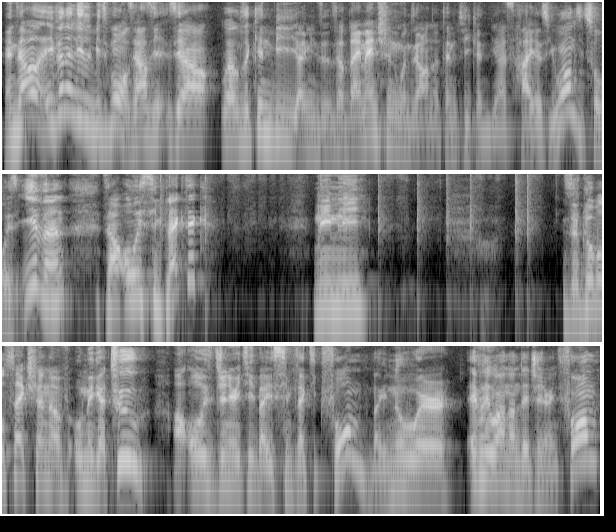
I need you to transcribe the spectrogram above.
and they are even a little bit more. They are, they are, well, they can be, I mean, their dimension when they are not empty can be as high as you want. It's always even. They are always symplectic, namely the global section of omega 2 are always generated by a symplectic form, by nowhere, everyone on the degenerate form,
